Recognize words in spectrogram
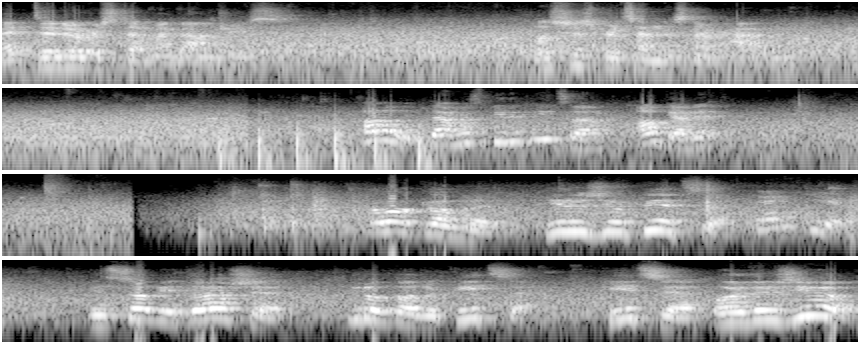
I did overstep my boundaries. Let's just pretend this never happened. Oh, that must be the pizza. I'll get it. Hello, comrade. Here is your pizza. Thank you. In Soviet Russia, you don't order pizza. Pizza orders you.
